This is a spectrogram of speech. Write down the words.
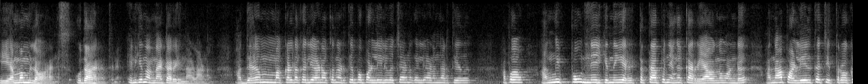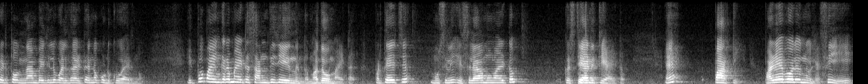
ഈ എം എം ലോറൻസ് ഉദാഹരണത്തിന്. എനിക്ക് നന്നായിട്ട് അറിയുന്ന ആളാണ്. അദ്ദേഹം മക്കളുടെ കല്യാണമൊക്കെ നടത്തിയപ്പോൾ പള്ളിയിൽ വെച്ചാണ് കല്യാണം നടത്തിയത്. അപ്പോൾ അങ്ങിപ്പോൾ ഉന്നയിക്കുന്ന ഈ ഇരട്ടത്താപ്പ് ഞങ്ങൾക്ക് അറിയാവുന്നതുകൊണ്ട് അന്ന് ആ പള്ളിയിലത്തെ ചിത്രമൊക്കെ എടുത്ത് ഒന്നാം പേജിൽ വലുതായിട്ട് തന്നെ കൊടുക്കുമായിരുന്നു ഇപ്പോൾ ഭയങ്കരമായിട്ട് സന്ധി ചെയ്യുന്നുണ്ട് മതവുമായിട്ട്. പ്രത്യേകിച്ച് മുസ്ലിം ഇസ്ലാമുമായിട്ടും ക്രിസ്ത്യാനിറ്റി ആയിട്ടും. ഏ? പാർട്ടി. പഴയ പോലെ ഒന്നുമില്ല. സി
